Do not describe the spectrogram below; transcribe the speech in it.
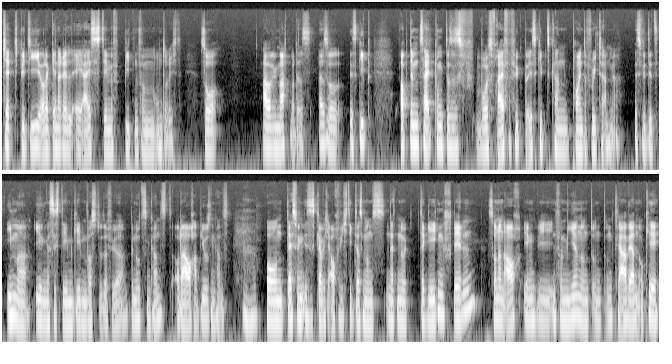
ChatGPT oder generell AI-Systeme verbieten vom Unterricht. So, aber wie macht man das? Also es gibt ab dem Zeitpunkt, dass es, wo es frei verfügbar ist, gibt es keinen Point of Return mehr. Es wird jetzt immer irgendein System geben, was du dafür benutzen kannst oder auch abusen kannst. Mhm. Und deswegen ist es, glaube ich, auch wichtig, dass wir uns nicht nur dagegen stellen, sondern auch irgendwie informieren und, und, und klar werden, okay,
